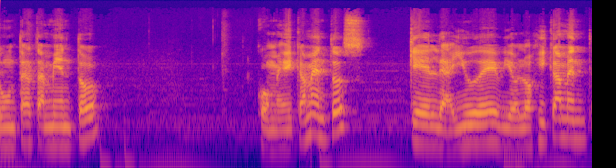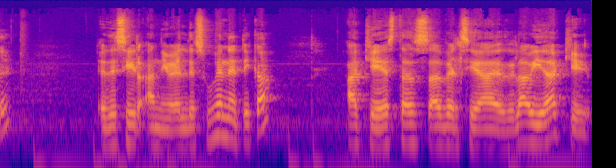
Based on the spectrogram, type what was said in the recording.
un tratamiento con medicamentos que le ayude biológicamente, es decir, a nivel de su genética, a que estas adversidades de la vida, que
